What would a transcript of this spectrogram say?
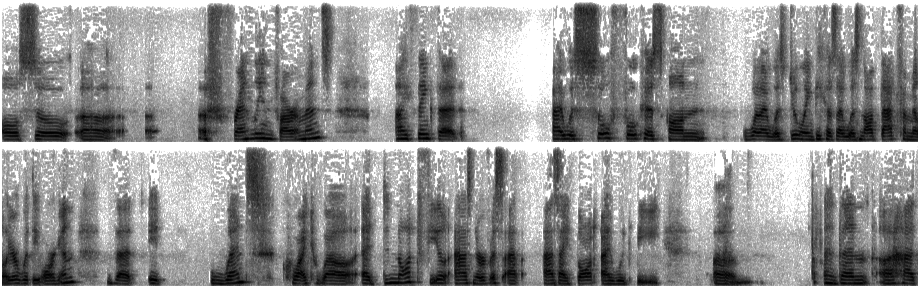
also uh, a friendly environment, I think that I was so focused on what I was doing because I was not that familiar with the organ that it went quite well. I did not feel as nervous as, as I thought I would be. Um, and then I had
